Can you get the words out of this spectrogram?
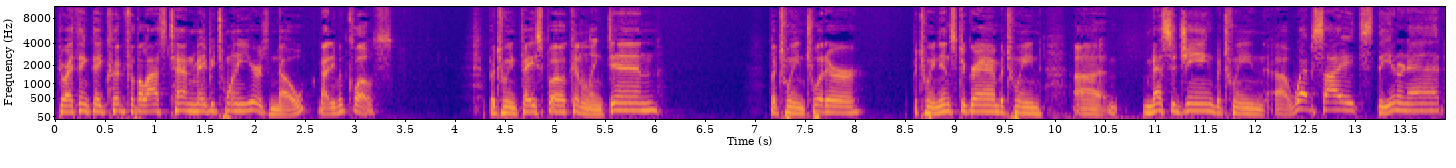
Do I think they could for the last 10, maybe 20 years? No, not even close. Between Facebook and LinkedIn, between Twitter, between Instagram, between uh, messaging, between uh, websites, the internet,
